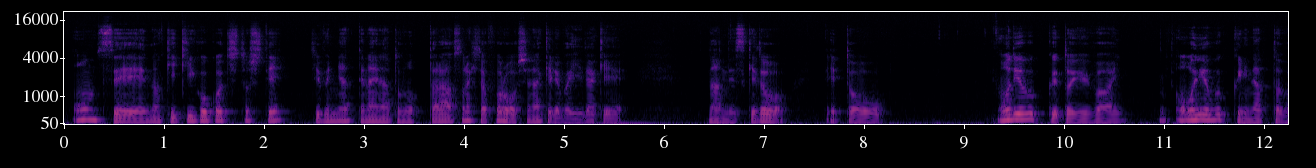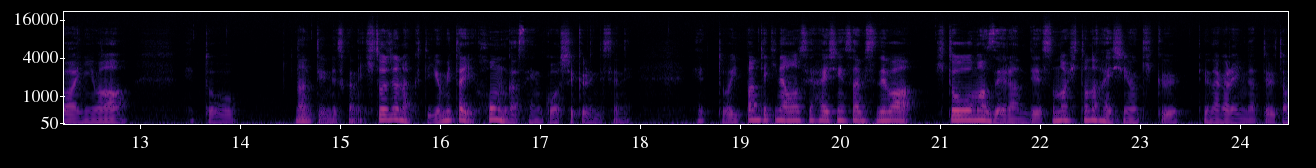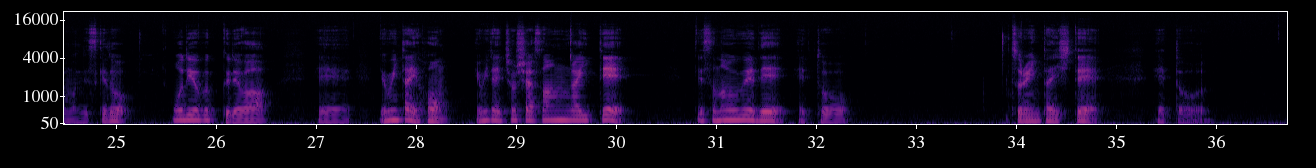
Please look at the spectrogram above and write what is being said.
音声の聞き心地として自分に合ってないなと思ったらその人はフォローしなければいいだけなんですけどえっとオーディオブックという場合オーディオブックになった場合にはえっと何て言うんですかね人じゃなくて読みたい本が先行してくるんですよね。えっと一般的な音声配信サービスでは人をまず選んでその人の配信を聞くっていう流れになってると思うんですけどオーディオブックでは、えー読みたい本読みたい著者さんがいてでその上でえっとそれに対してえっと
